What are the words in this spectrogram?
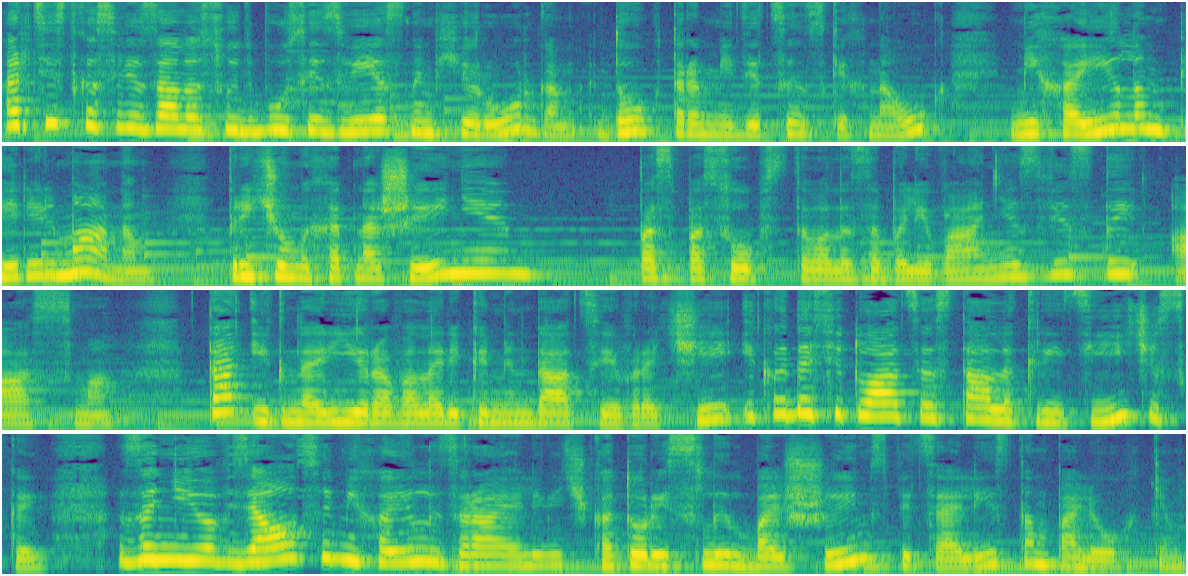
Артистка связала судьбу с известным хирургом, доктором медицинских наук Михаилом Перельманом, причем их отношения поспособствовало заболевание звезды астма. Та игнорировала рекомендации врачей, и когда ситуация стала критической, за нее взялся Михаил Израилевич, который слыл большим специалистом по легким.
